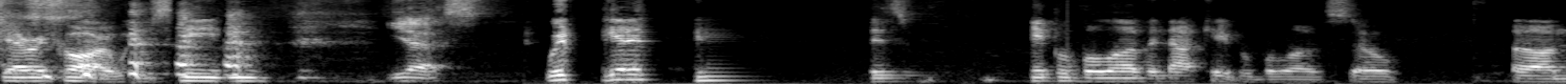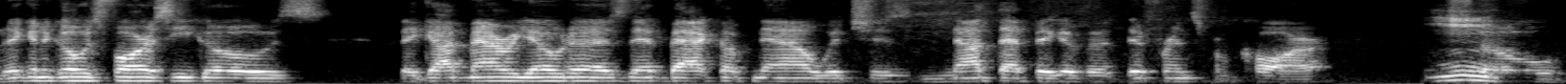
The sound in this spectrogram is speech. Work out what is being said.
Derek Carr. We've seen. yes. We get it is capable of and not capable of. So um, they're going to go as far as he goes. They got Mariota as their backup now, which is not that big of a difference from Carr. Mm. So,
